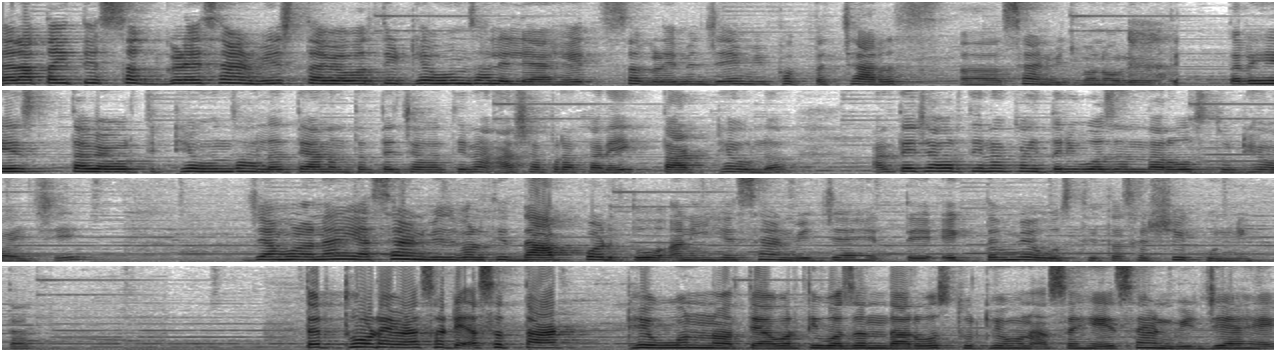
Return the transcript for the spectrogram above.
तर आता इथे सगळे सँडविच तव्यावरती ठेवून झालेले आहेत. सगळे म्हणजे मी फक्त चारच सँडविच बनवले होते. तर हे तव्यावरती ठेवून झालं. त्यानंतर त्याच्यावरती ना अशा प्रकारे एक ताट ठेवलं. आणि त्याच्यावरती ना काहीतरी वजनदार वस्तू ठेवायची. ज्यामुळं ना या सँडविचवरती दाब पडतो आणि हे सँडविच जे आहेत ते एकदम व्यवस्थित असं शेकून निघतात. तर थोड्या वेळासाठी असं ताट ठेवून त्यावरती वजनदार वस्तू ठेवून असं हे सँडविच जे आहे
